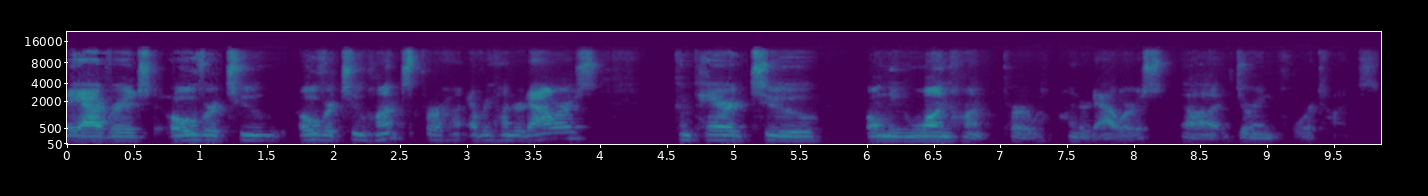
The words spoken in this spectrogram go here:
they averaged over two, over two hunts per every 100 hours compared to only one hunt per 100 hours uh, during poor times.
